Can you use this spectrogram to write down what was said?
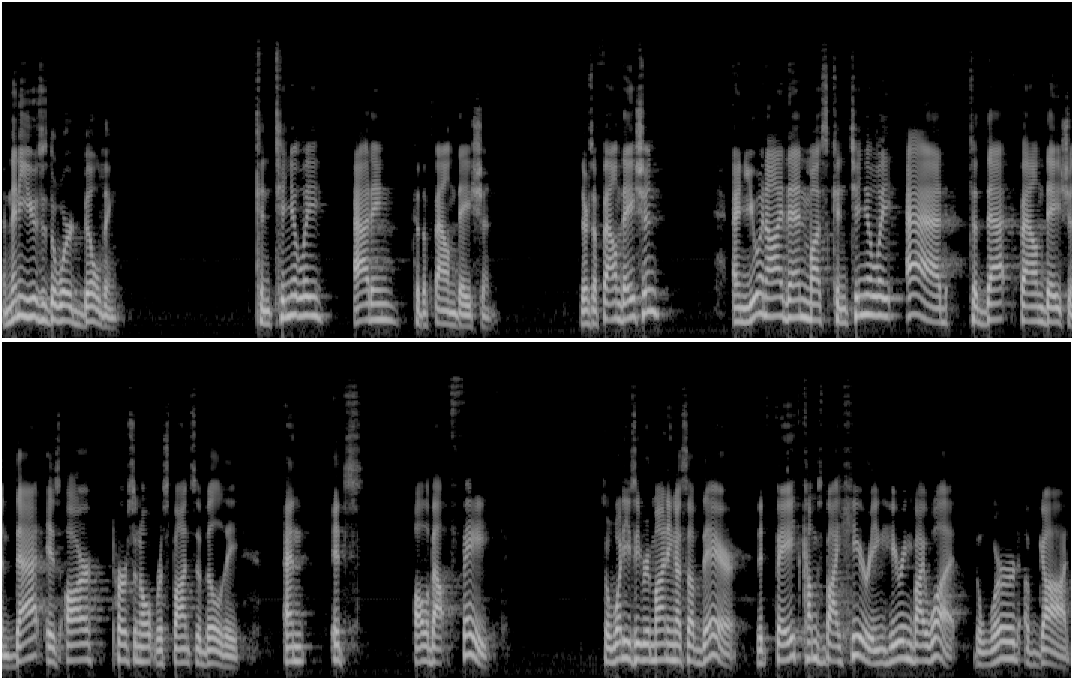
And then he uses the word building, continually adding to the foundation. There's a foundation, and you and I then must continually add to that foundation. That is our personal responsibility. And it's all about faith. So, what is he reminding us of there? That faith comes by hearing. Hearing by what? The Word of God.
